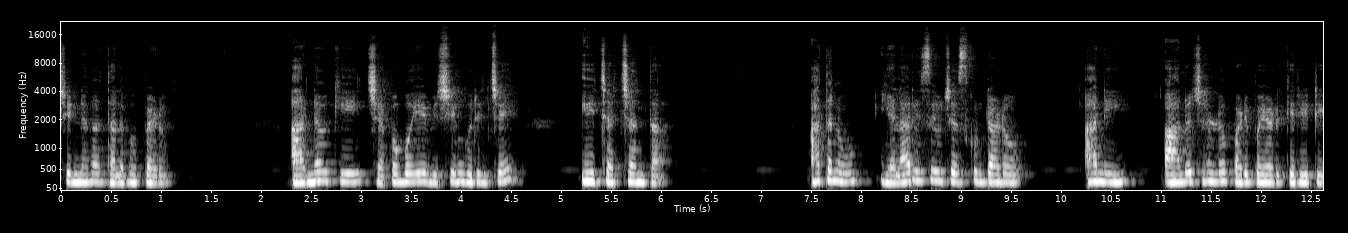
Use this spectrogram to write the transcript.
చిన్నగా తల ఊపాడు అర్ణవ్కి చెప్పబోయే విషయం గురించే ఈ చర్చ అంతా అతను ఎలా రిసీవ్ చేసుకుంటాడో అని ఆలోచనలో పడిపోయాడు కిరీటి.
